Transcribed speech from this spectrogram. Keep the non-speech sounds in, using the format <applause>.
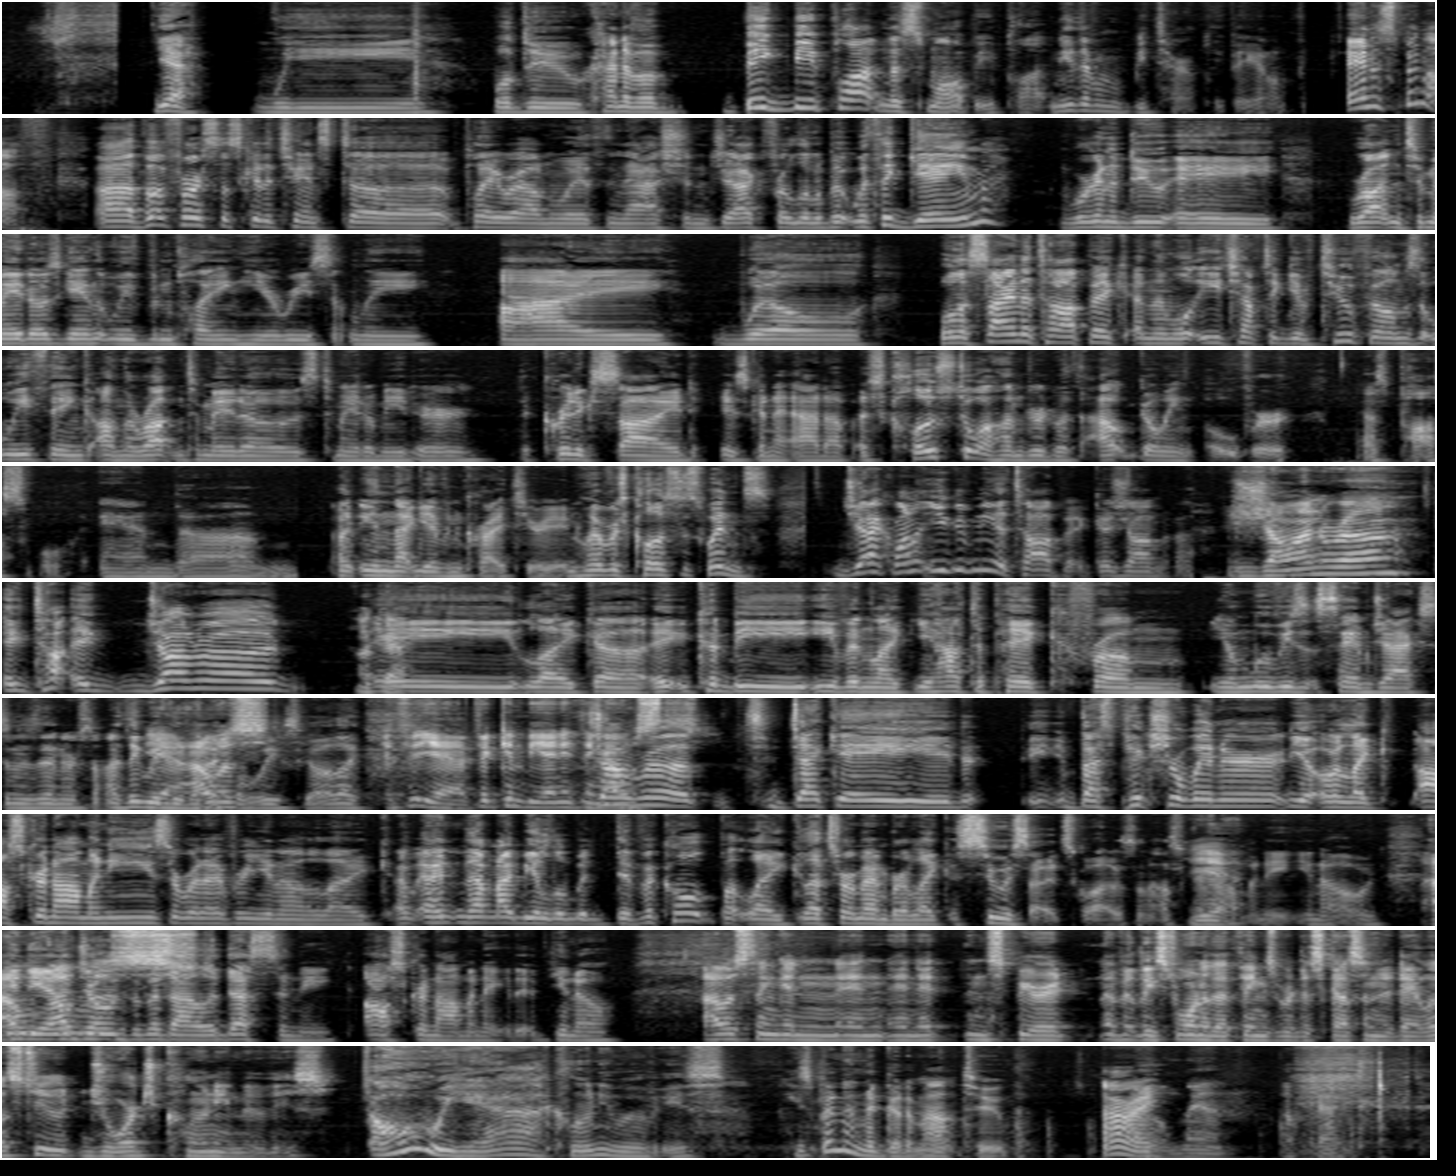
yeah, we will do kind of a big B plot and a small B plot. Neither of them will be terribly big, I don't think. And a spinoff. Uh, but first, let's get a chance to play around with Nash and Jack for a little bit with a game. We're gonna do a Rotten Tomatoes game that we've been playing here recently. I will we'll assign a topic and then we'll each have to give two films that we think on the Rotten Tomatoes tomato meter, the critics side is going to add up as close to 100 without going over as possible and um, in that given criteria. And whoever's closest wins. Jack, why don't you give me a topic, a genre? Genre. A, to- a genre Okay. a like uh it could be even like you have to pick from you know movies that Sam Jackson is in or something. I think we Yeah, did that I a was- couple weeks ago. Like If yeah, if it can be anything genre, else. decade, best picture winner, you know, or like Oscar nominees or whatever. You know, like and that might be a little bit difficult, but like let's remember, like Suicide Squad is an Oscar Yeah. nominee. You know, I- Indiana I Jones and the was- Dial of Destiny, Oscar nominated. You know, I was thinking in in it in spirit of at least one of the things we're discussing today. Let's do George Clooney movies. oh yeah, Clooney movies. He's been in a good amount too. All right, Oh man. Okay.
